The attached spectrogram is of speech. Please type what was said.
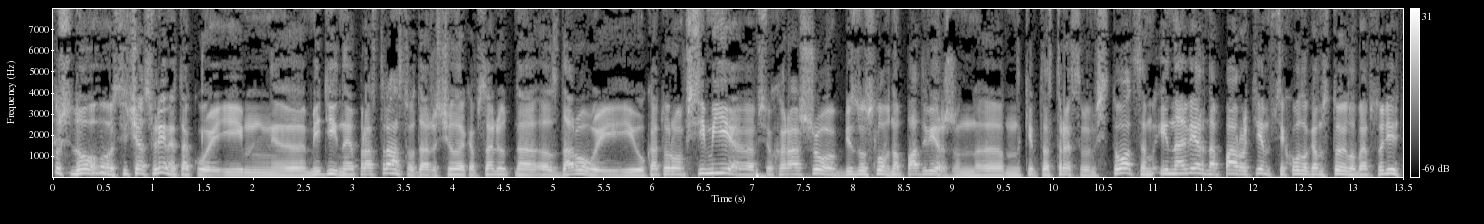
Слушай, ну, сейчас время такое, и э, медийное пространство, даже человек абсолютно э, здоровый, и у которого в семье все хорошо, безусловно, подвержен э, каким-то стрессовым ситуациям, и, наверное, пару тем с психологом стоило бы обсудить,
